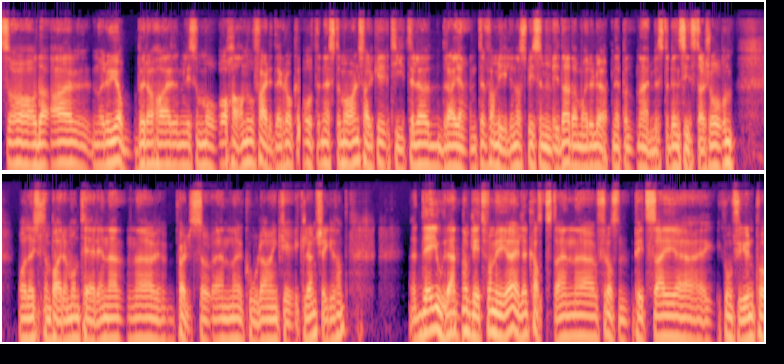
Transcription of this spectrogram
så da, når du jobber og har, liksom, må ha noe ferdig til klokka åtte neste morgen, så har du ikke tid til å dra hjem til familien og spise middag. Da må du løpe ned på den nærmeste bensinstasjon og liksom bare montere inn en uh, pølse og en cola og en Kvikk Lunsj, ikke sant. Det gjorde jeg nok litt for mye, eller kasta en frossenpizza i komfyren på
